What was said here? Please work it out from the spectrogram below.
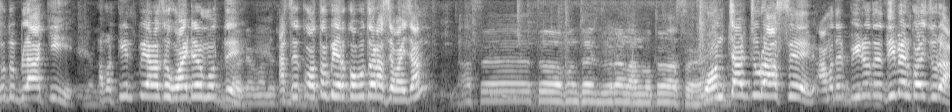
শুধু ব্ল্যাকই। আবার তিন পেয়ার আছে হোয়াইটের মধ্যে। আজকে কত পেয়ার কবুতর আছে ভাইজান? পঞ্চাশ জোড়া আছে। পঞ্চাশ জোড়া আছে। আমাদের ভিডিওতে দিবেন কয় জোড়া?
